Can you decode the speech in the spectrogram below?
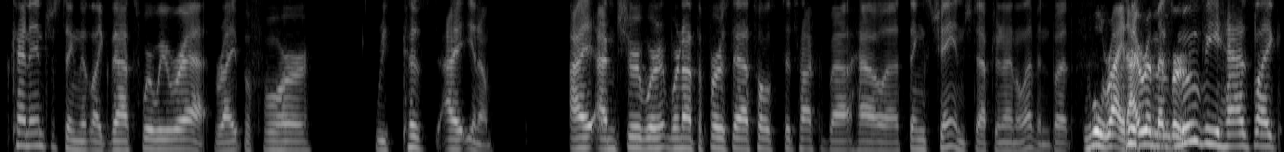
it's kind of interesting that like that's where we were at right before we because i you know I, I'm sure we're we're not the first assholes to talk about how uh, things changed after 9/11, but well, right. This, I remember this movie has like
